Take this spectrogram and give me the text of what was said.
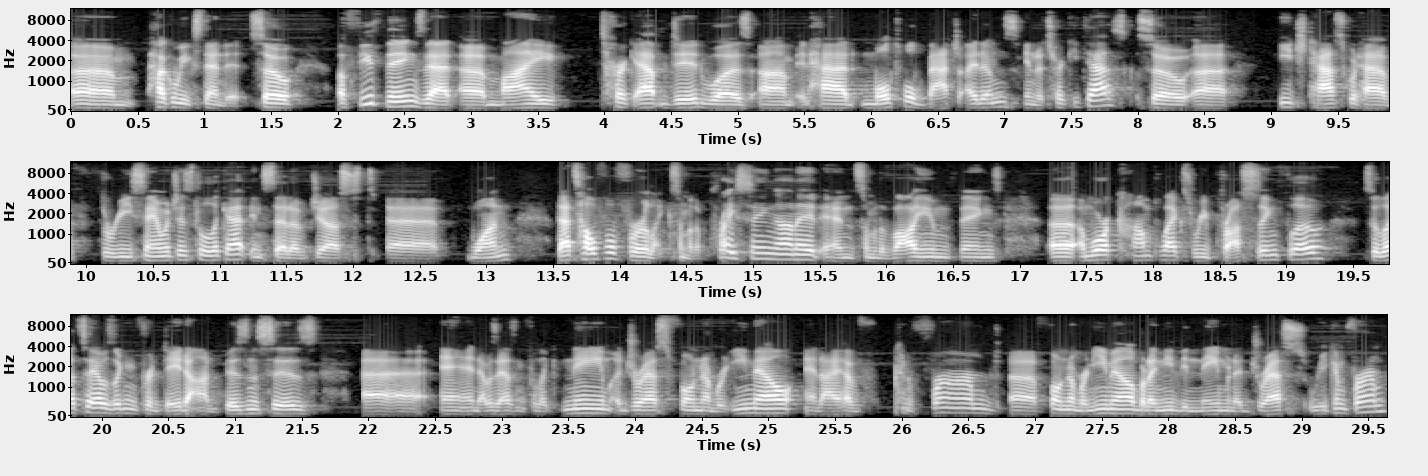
um, how can we extend it? So a few things that uh, my Turk app did was um, it had multiple batch items in a turkee task. So uh, each task would have three sandwiches to look at instead of just uh, one. That's helpful for like some of the pricing on it and some of the volume things. Uh, a more complex reprocessing flow. So let's say I was looking for data on businesses uh, and I was asking for like name, address, phone number, email, and I have confirmed uh, phone number and email, but I need the name and address reconfirmed.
